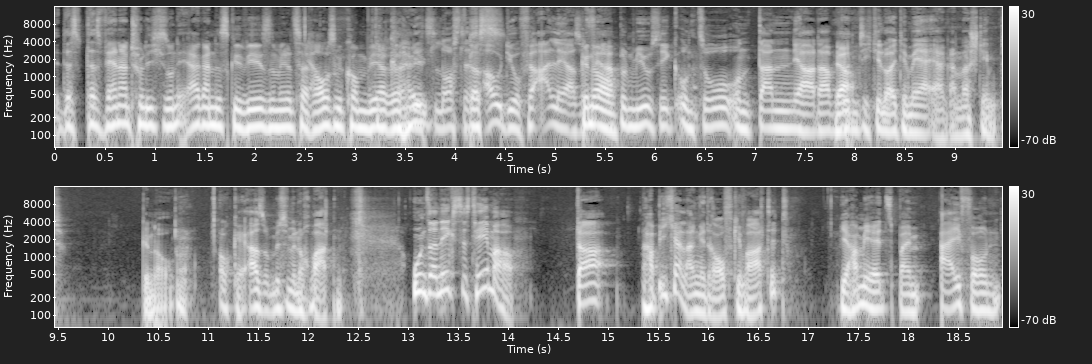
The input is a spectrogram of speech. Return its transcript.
das, das wäre natürlich so ein Ärgernis gewesen, wenn jetzt herausgekommen wäre. Die hey, jetzt Lossless das, Audio für alle, also genau. für Apple Music und so. Und dann, ja, da ja. würden sich die Leute mehr ärgern, das stimmt. Genau. Okay, also müssen wir noch warten. Unser nächstes Thema, da habe ich ja lange drauf gewartet. Wir haben ja jetzt beim iPhone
